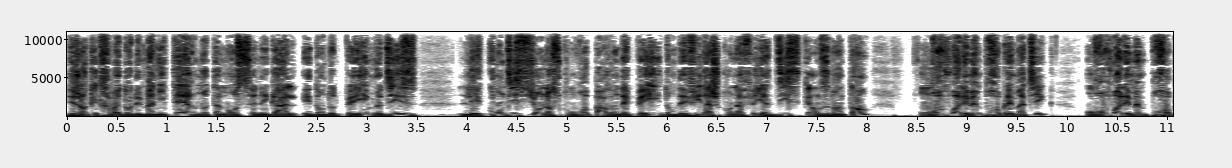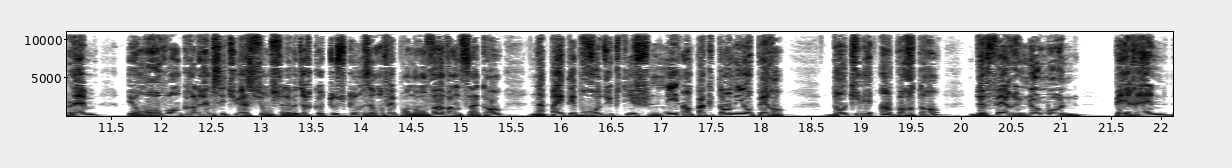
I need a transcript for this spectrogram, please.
Des gens qui travaillent dans l'humanitaire, notamment au Sénégal et dans d'autres pays, me disent les conditions lorsqu'on repart dans des pays, dans des villages qu'on a fait il y a 10, 15, 20 ans, on revoit les mêmes problématiques, on revoit les mêmes problèmes et on revoit encore les mêmes situations. Cela veut dire que tout ce que nous avons fait pendant 20, 25 ans n'a pas été productif, ni impactant, ni opérant. Donc il est important de faire une aumône pérenne,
